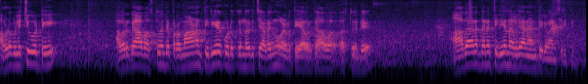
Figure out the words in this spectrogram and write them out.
അവിടെ വിളിച്ചു കൂട്ടി അവർക്ക് ആ വസ്തുവിന്റെ പ്രമാണം തിരികെ കൊടുക്കുന്ന ഒരു ചടങ്ങ് നടത്തി അവർക്ക് ആ വസ്തുവിന്റെ ആധാരം തന്നെ തിരികെ നൽകാനാണ് തീരുമാനിച്ചിരിക്കുന്നത്.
